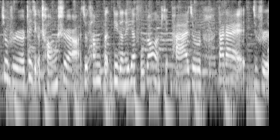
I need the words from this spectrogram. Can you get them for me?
就是这几个城市，就他们本地的那些服装的品牌，就是大概就是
